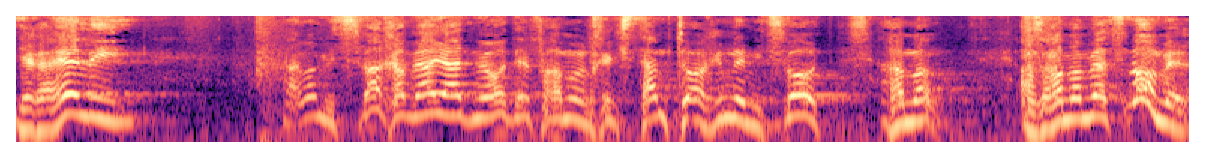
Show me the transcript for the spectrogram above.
יראה לי. הרמב"ם מצווה חוויה עד מאוד, איפה הרמב"ם מחלק סתם תוארים למצוות? הרמב"ם, אז הרמב"ם בעצמו אומר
